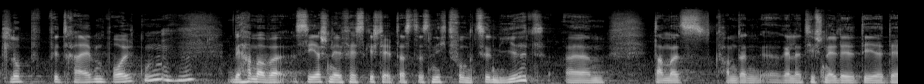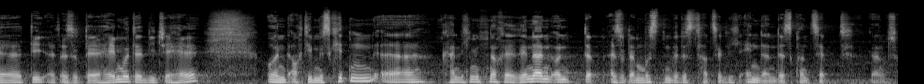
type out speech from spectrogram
Club betreiben wollten. Mhm. Wir haben aber sehr schnell festgestellt, dass das nicht funktioniert. Ähm, damals kam dann relativ schnell der, der, der, also der Helmut, der DJ Hell und auch die Miss Kitten, äh, kann ich mich noch erinnern. Und da, also da mussten wir das tatsächlich ändern, das Konzept. Ganz,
